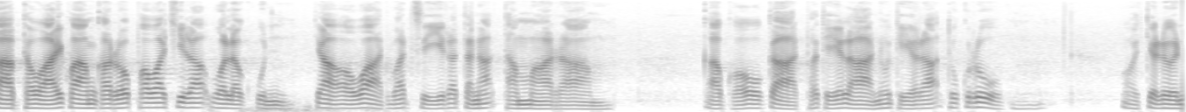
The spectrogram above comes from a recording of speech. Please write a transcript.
กราบถวายความเคารพพระวชิระวรคุณ เจ้าอาวาสวัดศรีรัตนธรรมารามกราบขอโอกาสพระเถรานุเถระทุกรูปเจริญ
